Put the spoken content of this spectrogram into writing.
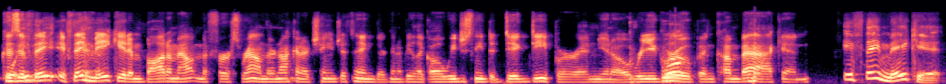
Because Well, if they if they yeah. make it and bottom out in the first round, they're not going to change a thing. They're going to be like, "Oh, we just need to dig deeper and you know regroup and come back." And If they make it,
